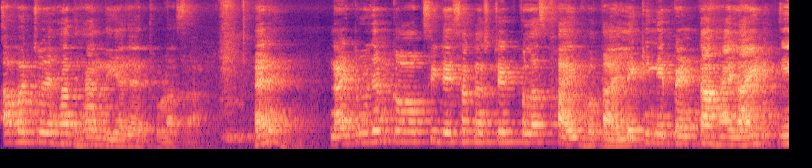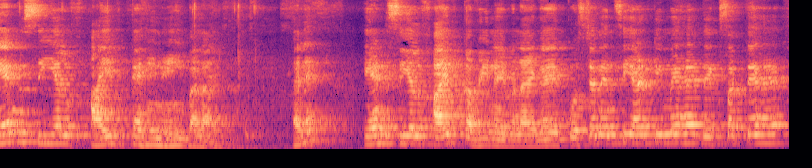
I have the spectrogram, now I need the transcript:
अब बच्चों, यहाँ ध्यान दिया जाए थोड़ा सा है ना? नाइट्रोजन का ऑक्सीडेशन स्टेट प्लस फाइव होता है, लेकिन ये penta halide N C L five कहीं नहीं बनाएगा, है ना? एन सी एल फाइव कभी नहीं बनाएगा। ये क्वेश्चन एनसीईआरटी में है, देख सकते हैं।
